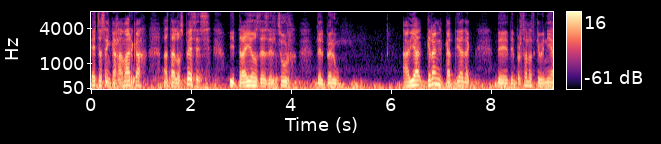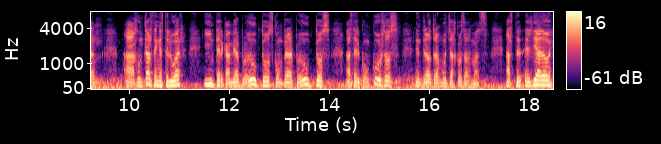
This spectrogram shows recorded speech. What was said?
hechos en Cajamarca hasta los peces y traídos desde el sur del Perú. Había gran cantidad de, personas que venían a juntarse en este lugar intercambiar productos, comprar productos, hacer concursos, entre otras muchas cosas más. Hasta el día de hoy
